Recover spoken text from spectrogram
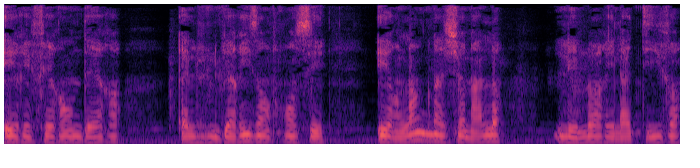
et référendaires. Elle vulgarise en français et en langue nationale les lois relatives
